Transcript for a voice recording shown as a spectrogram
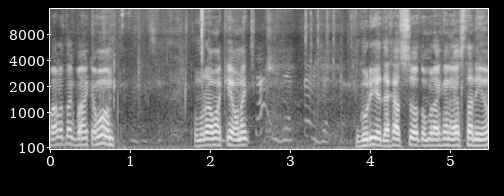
ভালো থাকবা কেমন? তোমরা আমাকে অনেক ঘুরিয়ে দেখাচ্ছ, তোমরা এখানে স্থানীয়।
